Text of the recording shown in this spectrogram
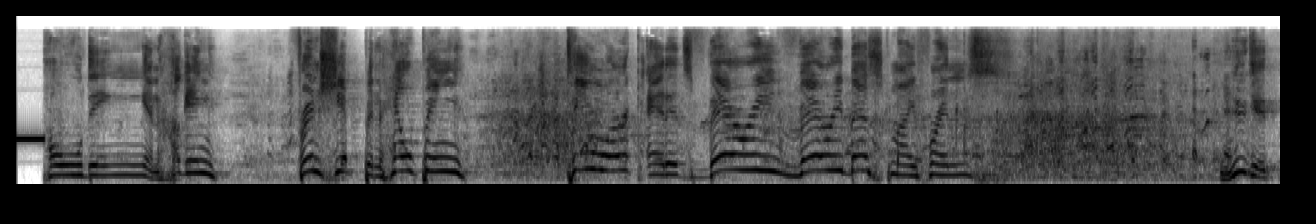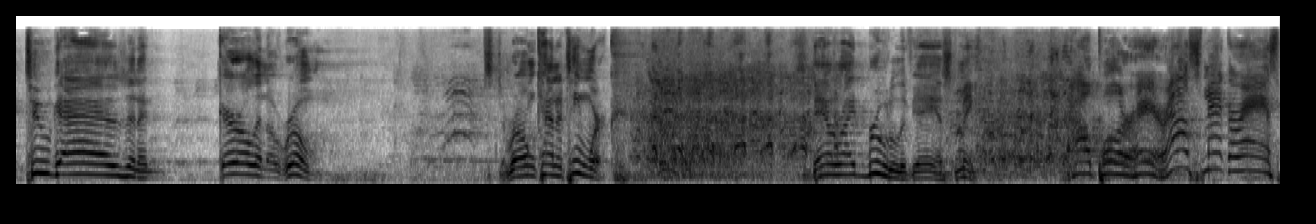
holding and hugging, friendship and helping, teamwork at its very, very best, my friends. You get two guys and a girl in a room. It's the wrong kind of teamwork. Downright brutal, if you ask me. I'll pull her hair. I'll smack her ass.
